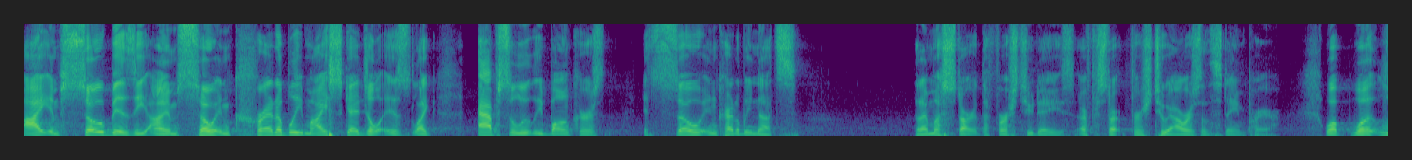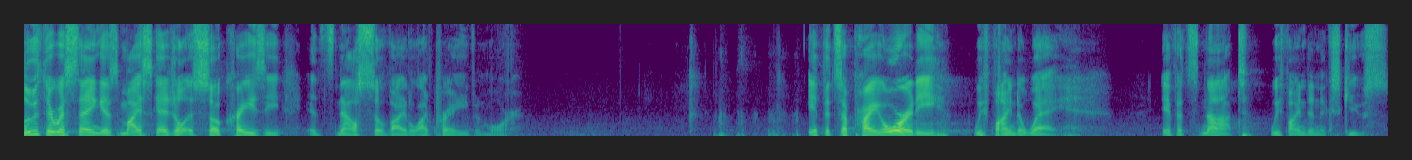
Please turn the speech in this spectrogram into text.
I am so busy, I am so incredibly, my schedule is like absolutely bonkers. It's so incredibly nuts that I must start the first two days, or start first two hours of the day in prayer. Well, what Luther was saying is, my schedule is so crazy, it's now so vital I pray even more. If it's a priority, we find a way. If it's not, we find an excuse.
